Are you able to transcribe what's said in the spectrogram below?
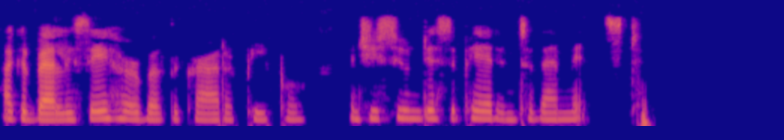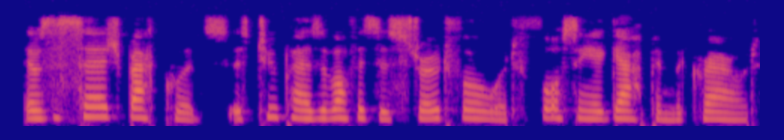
I could barely see her above the crowd of people, and she soon disappeared into their midst. There was a surge backwards as two pairs of officers strode forward, forcing a gap in the crowd.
